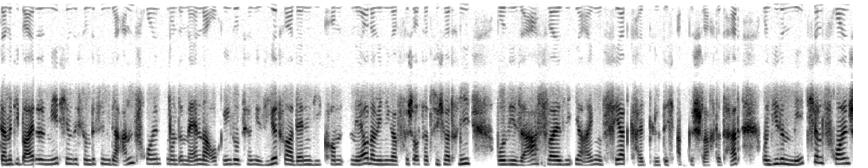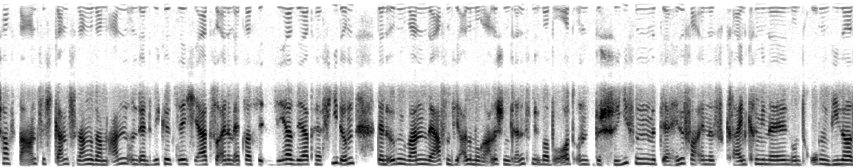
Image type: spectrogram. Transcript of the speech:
damit die beiden Mädchen sich so ein bisschen wieder anfreunden und Amanda auch resozialisiert war, denn die kommt mehr oder weniger frisch aus der Psychiatrie, wo sie saß, weil sie ihr eigenes Pferd kaltblütig abgeschlachtet hat. Und diese Mädchenfreundschaft bahnt sich ganz langsam an und entwickelt sich ja zu einem etwas sehr, sehr perfidem, denn irgendwann werfen sie alle moralischen Grenzen über über Bord und beschließen mit der Hilfe eines Kleinkriminellen und Drogendealers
